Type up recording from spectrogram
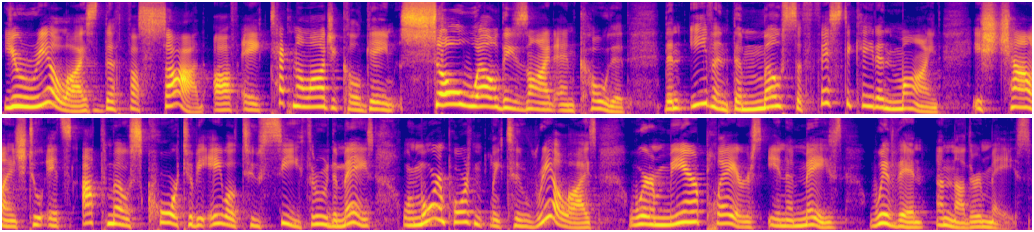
you realize the facade of a technological game so well designed and coded that even the most sophisticated mind is challenged to its utmost core to be able to see through the maze, or more importantly, to realize we're mere players in a maze within another maze.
